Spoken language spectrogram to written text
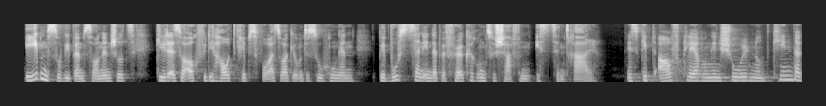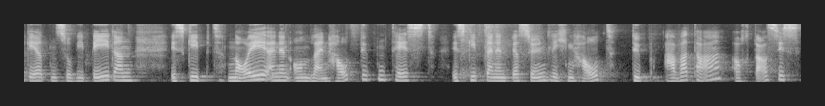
Ebenso wie beim Sonnenschutz gilt also auch für die Hautkrebsvorsorgeuntersuchungen. Bewusstsein in der Bevölkerung zu schaffen, ist zentral. Es gibt Aufklärung in Schulen und Kindergärten sowie Bädern. Es gibt neu einen Online-Hauttypentest. Es gibt einen persönlichen Hauttyp-Avatar. Auch das ist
